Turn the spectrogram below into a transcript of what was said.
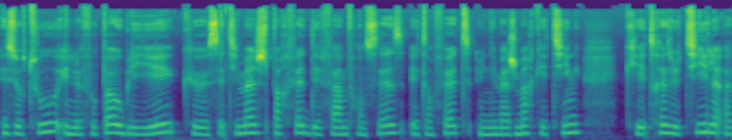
Et surtout, il ne faut pas oublier que cette image parfaite des femmes françaises est en fait une image marketing qui est très utile à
